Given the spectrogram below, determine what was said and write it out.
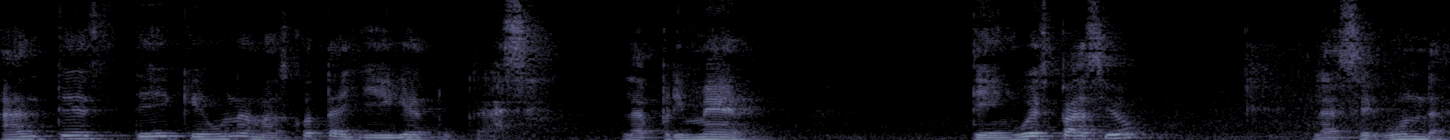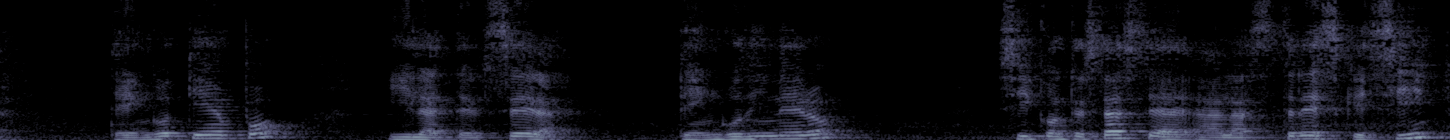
antes de que una mascota llegue a tu casa. La primera, ¿tengo espacio? La segunda, ¿tengo tiempo? Y la tercera, ¿tengo dinero? Si contestaste a, las tres que sí,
